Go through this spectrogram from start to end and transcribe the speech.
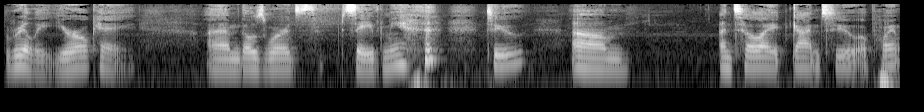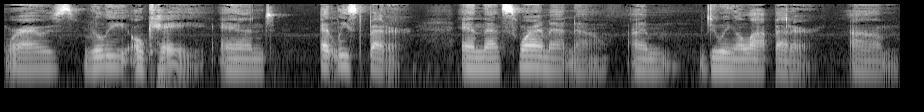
Really, you're okay. Um, those words saved me too. Um, until I would gotten to a point where I was really okay and at least better. And that's where I'm at now. I'm doing a lot better. Um,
